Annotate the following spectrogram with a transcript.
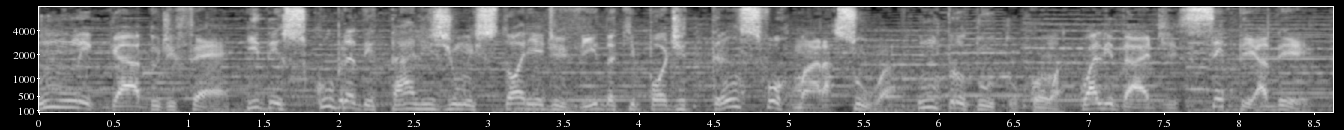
um legado de fé e descubra detalhes de uma história de vida que pode transformar a sua. Um produto com a qualidade CPAD.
